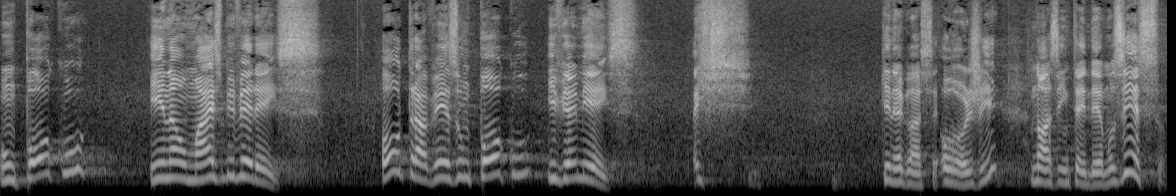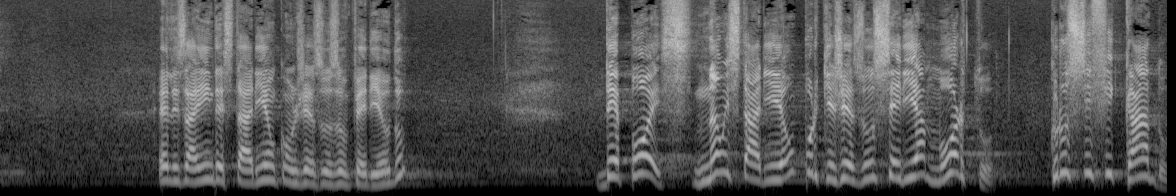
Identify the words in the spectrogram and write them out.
Um pouco e não mais me vereis, outra vez um pouco e ver-me-eis. Ixi, que negócio. Hoje nós entendemos isso. Eles ainda estariam com Jesus um período, depois não estariam, porque Jesus seria morto, crucificado.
